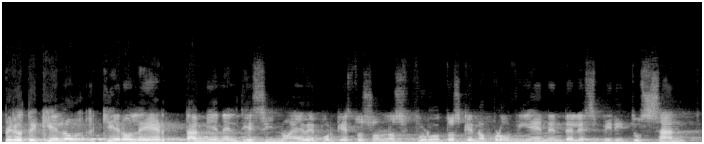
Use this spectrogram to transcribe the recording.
Pero te quiero, quiero leer también el 19 porque estos son los frutos que no provienen del Espíritu Santo.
